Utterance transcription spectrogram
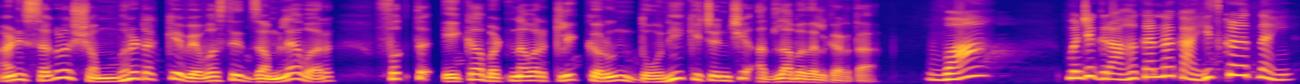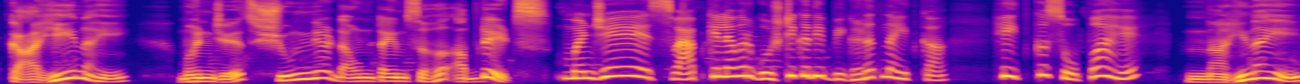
आणि सगळं शंभर टक्के व्यवस्थित जमल्यावर फक्त एका बटनावर क्लिक करून दोन्ही किचनची अदलाबदल करता. वा! म्हणजे ग्राहकांना काहीच कळत नाही. काही नाही म्हणजेच शून्य डाऊनटाईमसह अपडेट्स. म्हणजे स्वॅप केल्यावर गोष्टी कधी बिघडत नाहीत का? हे इतकं सोपं आहे? नाही नाही.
